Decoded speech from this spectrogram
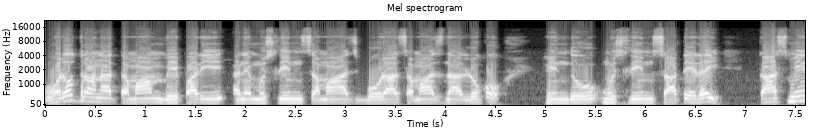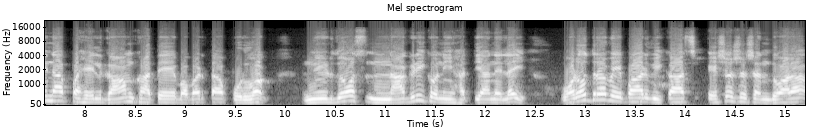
વડોદરાના તમામ વેપારી અને મુસ્લિમ સમાજ, બોરા સમાજના લોકો હિન્દુ, મુસ્લિમ સાથે રહી કાશ્મીરના પહેલગામ ખાતે બબરતાપૂર્વક નિર્દોષ નાગરિકોની હત્યાને લઈ વડોદરા વેપાર વિકાસ એસોસિએશન દ્વારા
